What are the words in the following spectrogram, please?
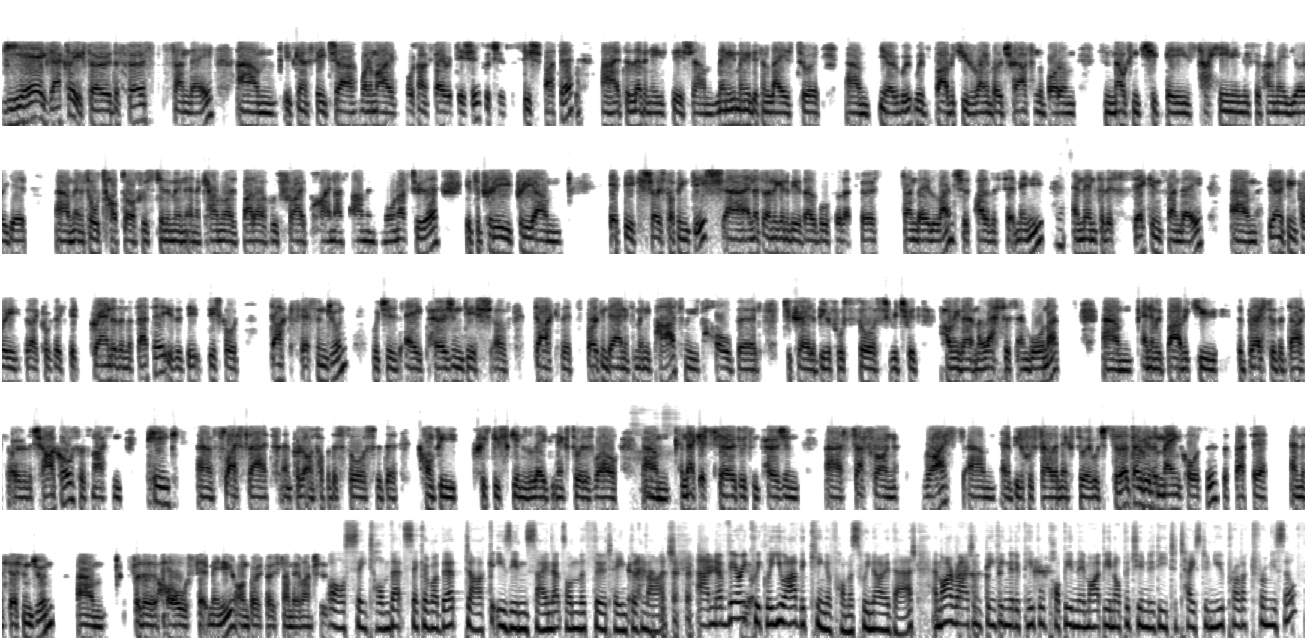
Yeah, exactly. So the first Sunday um, is going to feature one of my all-time favorite dishes, which is the fish fateh. Uh, it's a Lebanese dish, um, many many different layers to it. Um, you know, with, with barbecued rainbow trout on the bottom, some melting chickpeas, tahini mixed with homemade yogurt, um, and it's all topped off with cinnamon and a caramelized butter with fried pine nuts, almonds, and walnuts through there. It's a pretty pretty um, epic show-stopping dish, uh, and that's only going to be available for that first Sunday lunch as part of the set menu. And then for the second Sunday, um, the only thing probably that I cook that's a bit grander than the fateh is a di- dish called duck fesunjun, which is a Persian dish of duck that's broken down into many parts. We use the whole bird to create a beautiful sauce rich with pomegranate molasses and walnuts. Um, and then we barbecue the breast of the duck over the charcoal, so it's nice and pink. Uh, slice that and put it on top of the sauce with the comfy, crispy skinned leg next to it as well. Um, and that gets served with some Persian uh, saffron rice um, and a beautiful salad next to it. Which so that that'll be the main courses, the satay and the sesame um, for the whole set menu on both those Sunday lunches. Oh, see, Tom, that second one, that duck is insane. That's on the 13th of March. um, now, very Yeah. quickly, you are the king of hummus. We know that. Am I right in thinking that if people pop in, there might be an opportunity to taste a new product from yourself?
